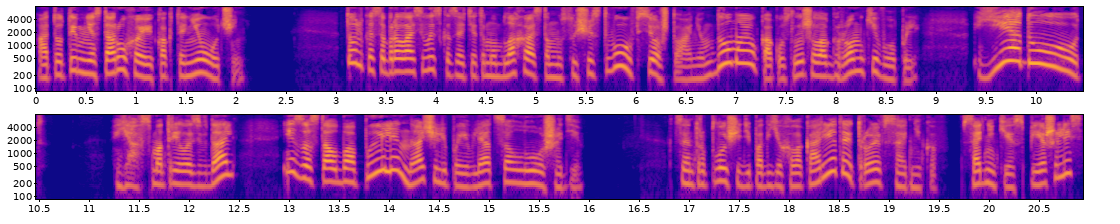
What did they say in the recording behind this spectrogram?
«А то ты мне, старуха, и как-то не очень». Только собралась высказать этому блохастому существу все, что о нем думаю, как услышала громкий вопль. «Едут!» Я всмотрелась вдаль, из-за столба пыли начали появляться лошади. К центру площади подъехала карета и трое всадников. Всадники спешились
